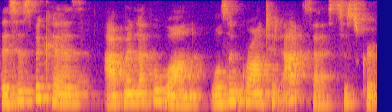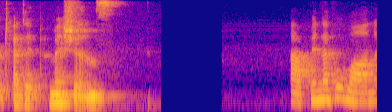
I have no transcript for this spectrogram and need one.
This is because Admin Level 1 wasn't granted access to script edit permissions. Admin Level 1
